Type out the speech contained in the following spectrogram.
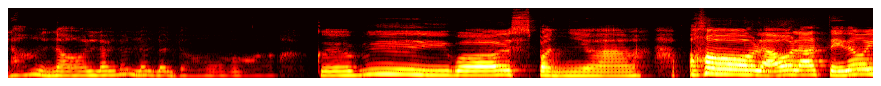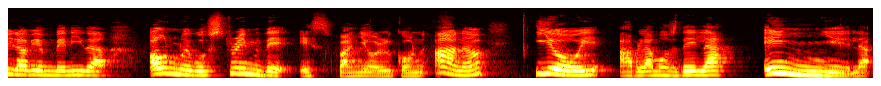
la la la la la la. Que viva España. Hola, hola, te doy la bienvenida a un nuevo stream de español con Ana y hoy hablamos de la ñ, la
